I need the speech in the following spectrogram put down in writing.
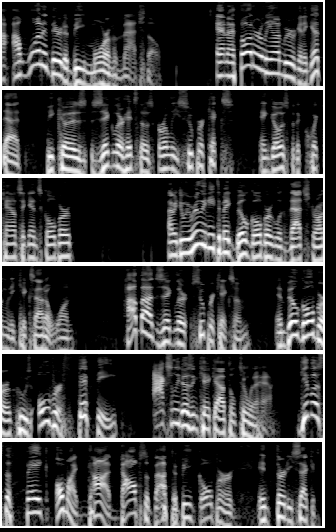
I, I wanted there to be more of a match, though. And I thought early on we were going to get that because Ziggler hits those early super kicks and goes for the quick counts against Goldberg. I mean, do we really need to make Bill Goldberg look that strong that he kicks out at one? How about Ziggler super kicks him and Bill Goldberg, who's over 50, actually doesn't kick out till two and a half. Give us the fake, oh my God, Dolph's about to beat Goldberg in 30 seconds.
